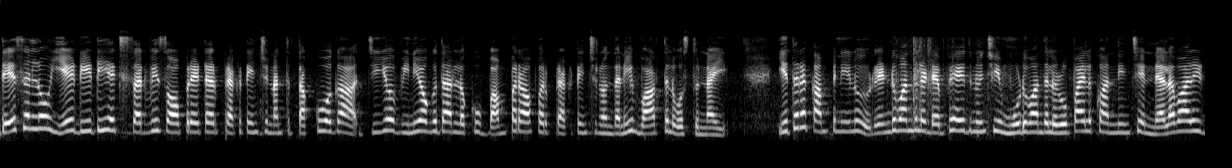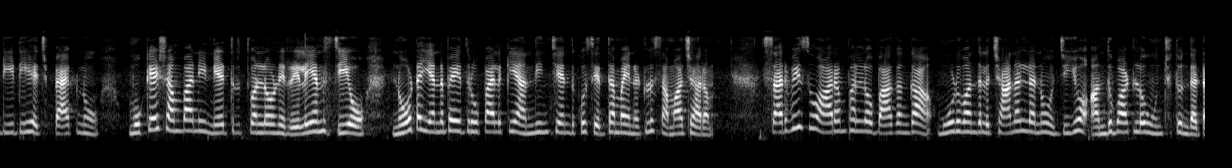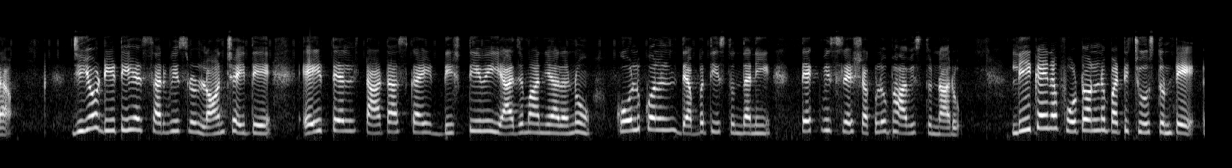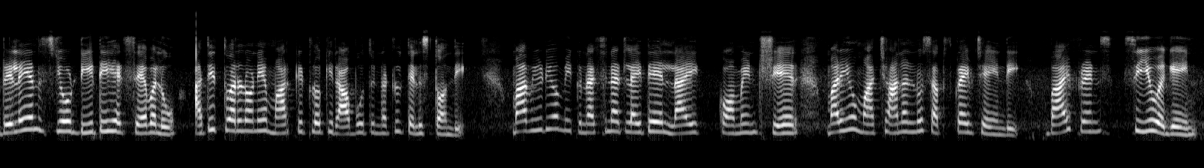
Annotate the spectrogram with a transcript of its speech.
దేశంలో ఏ డిటిహెచ్ సర్వీస్ ఆపరేటర్ ప్రకటించినంత తక్కువగా జియో వినియోగదారులకు బంపర్ ఆఫర్ ప్రకటించనుందని వార్తలు వస్తున్నాయి. ఇతర కంపెనీలు రెండు వందల డెబ్బై ఐదు నుంచి మూడు వందల రూపాయలకు అందించే నెలవారీ డిటిహెచ్ ప్యాక్ను ముఖేష్ అంబానీ నేతృత్వంలోని రిలయన్స్ జియో నూట ఎనభై ఐదు రూపాయలకి అందించేందుకు సిద్ధమైనట్లు సమాచారం. సర్వీసు ఆరంభంలో భాగంగా మూడు వందల ఛానళ్ళను జియో అందుబాటులో ఉంచుతుందట. జియో డిటిహెచ్ సర్వీసులు లాంచ్ అయితే Airtel Tata Sky Dish TV యాజమాన్యాలను కోలుకోలను దెబ్బతీస్తుందని టెక్ విశ్లేషకులు భావిస్తున్నారు. లీక్ అయిన ఫోటోలను బట్టి చూస్తుంటే రిలయన్స్ జియో డిటిహెచ్ సేవలు అతి త్వరలోనే మార్కెట్లోకి రాబోతున్నట్లు తెలుస్తోంది. మా వీడియో మీకు నచ్చినట్లయితే లైక్ కామెంట్ షేర్ మరియు మా ఛానల్ను సబ్స్క్రైబ్ చేయండి. Bye friends see you again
